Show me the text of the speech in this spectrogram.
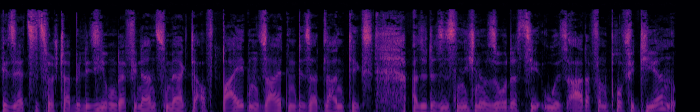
Gesetze zur Stabilisierung der Finanzmärkte auf beiden Seiten des Atlantiks. Also das ist nicht nur so, dass die USA davon profitieren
